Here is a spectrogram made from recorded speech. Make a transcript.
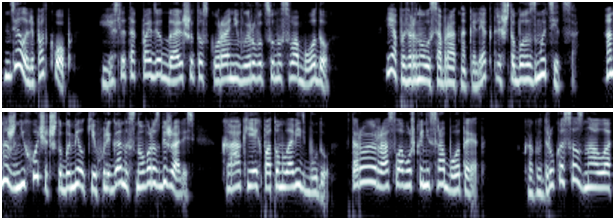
Делали подкоп. Если так пойдет дальше, то скоро они вырвутся на свободу. Я повернулась обратно к Электре, чтобы возмутиться. Она же не хочет, чтобы мелкие хулиганы снова разбежались. Как я их потом ловить буду? Второй раз ловушка не сработает как вдруг осознала,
